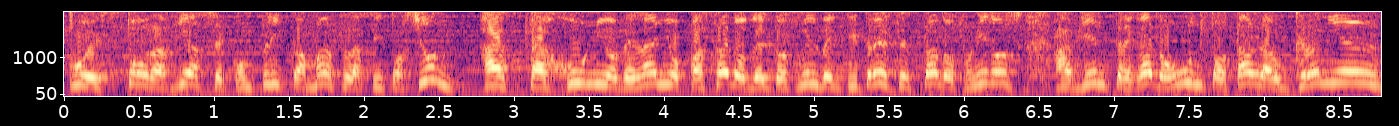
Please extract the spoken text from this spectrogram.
pues todavía se complica más la situación. Hasta junio del año pasado del 2023, Estados Unidos había entregado un total a Ucrania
